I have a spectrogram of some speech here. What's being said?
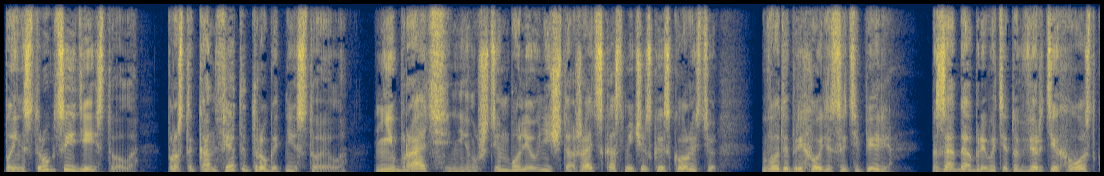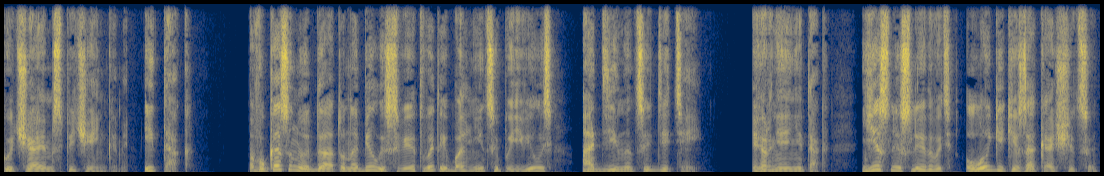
по инструкции действовала. Просто конфеты трогать не стоило. Не брать, не уж тем более уничтожать с космической скоростью — вот и приходится теперь задабривать эту вертихвостку чаем с печеньками. Итак, в указанную дату на белый свет в этой больнице появилось 11 детей. Вернее, не так. Если следовать логике заказчицы,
